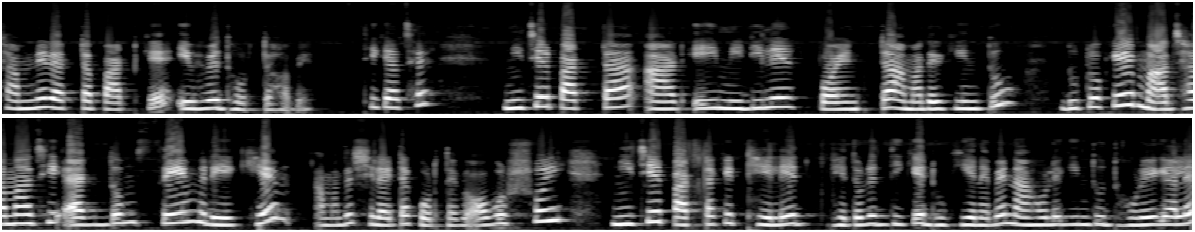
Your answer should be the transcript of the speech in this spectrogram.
সামনের একটা পাটকে এইভাবে ধরতে হবে, ঠিক আছে? নিচের পাটটা আর এই মিডিলের পয়েন্টটা আমাদের কিন্তু দুটোকে মাঝামাঝি একদম সেম রেখে আমাদের সেলাইটা করতে হবে। অবশ্যই নিচের পাটটাকে ঠেলে ভেতরের দিকে ঢুকিয়ে নেবে, না হলে কিন্তু ধরে গেলে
